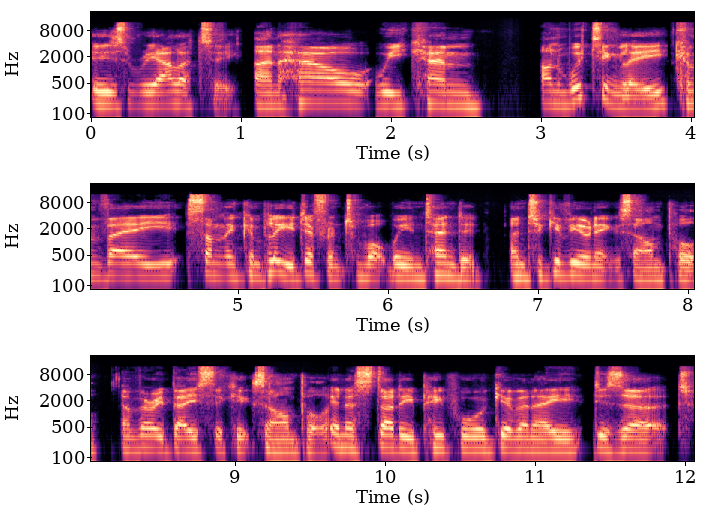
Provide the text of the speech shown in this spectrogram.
is reality and how we can unwittingly convey something completely different to what we intended. And to give you an example, a very basic example, in a study, people were given a dessert,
